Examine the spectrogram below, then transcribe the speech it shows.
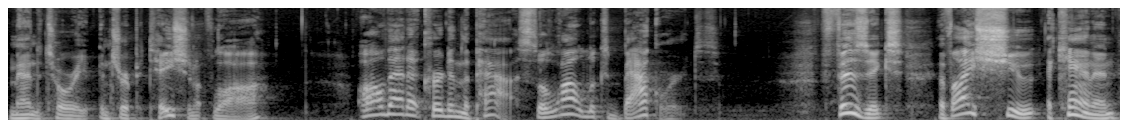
mandatory interpretation of law, all that occurred in the past. The law looks backwards. Physics, if I shoot a cannon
